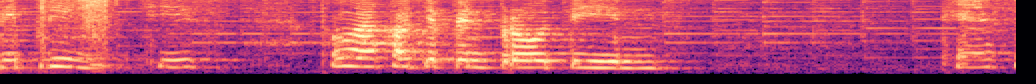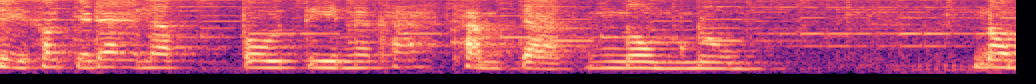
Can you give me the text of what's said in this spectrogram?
lipping ชีสเพราะว่าเขาจะเป็นโปรตีนแคสเขาจะได้รับโปรตีนนะคะทำจากนมนม นม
